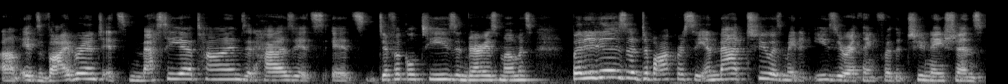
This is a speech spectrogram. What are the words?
Um, it's vibrant, it's messy at times, it has its its difficulties in various moments, but it is a democracy, and that too has made it easier, I think, for the two nations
